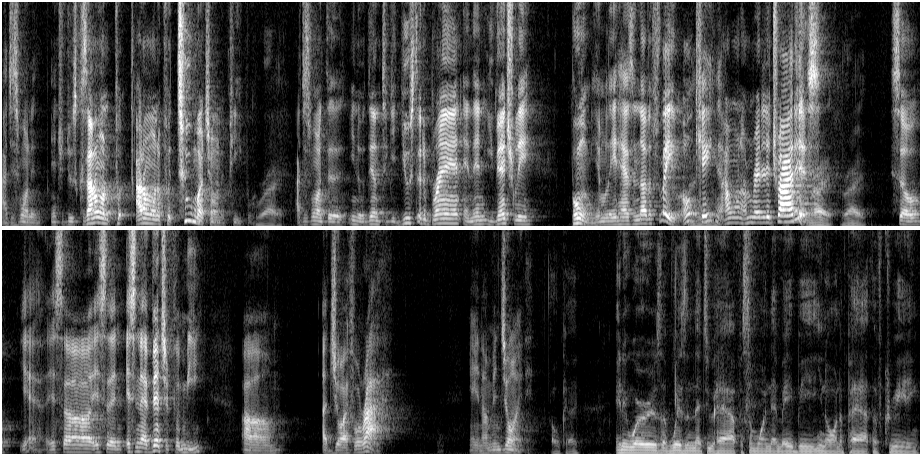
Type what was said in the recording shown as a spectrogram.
I just want to introduce because I don't want to put I don't want to put too much on the people. Right. I just want the you know them to get used to the brand, and then eventually, boom, Yimalade has another flavor. Okay, I want I'm ready to try this. Right. Right. So yeah, it's uh it's an it's an adventure for me, um, a joyful ride, and I'm enjoying it. Okay. Any words of wisdom that you have for someone that may be, you know, on the path of creating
